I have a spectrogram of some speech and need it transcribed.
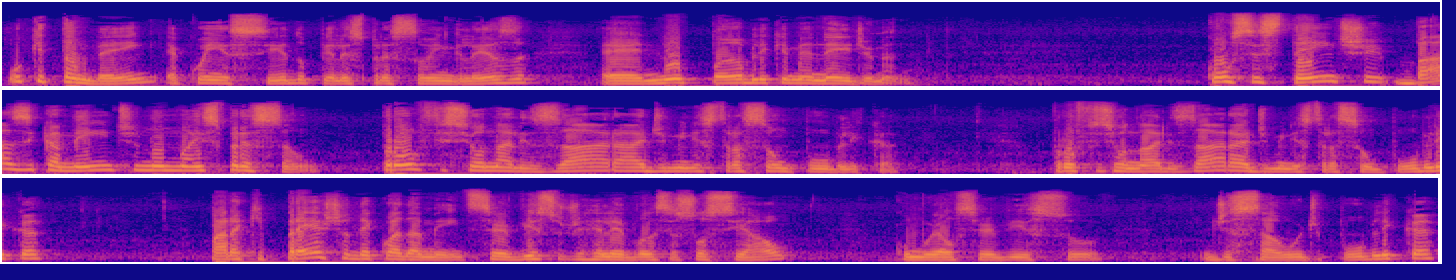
o que também é conhecido pela expressão inglesa é, New Public Management, consistente basicamente numa expressão: profissionalizar a administração pública. Profissionalizar a administração pública para que preste adequadamente serviços de relevância social, como é o serviço de saúde pública,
